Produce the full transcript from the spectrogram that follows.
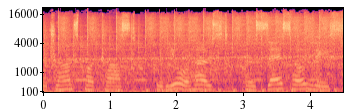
Trance Podcast with your host, Jose Solis.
